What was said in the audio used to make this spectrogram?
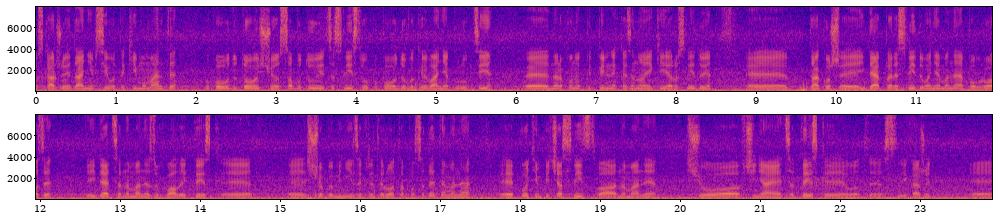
оскаржує дані всі от такі моменти по поводу того, що саботується слідство по поводу викривання корупції е, на рахунок підпільних казино, які я розслідую. Також йде переслідування мене, погрози. Йдеться на мене зухвалий тиск, щоб мені закрити рота, посадити мене. Е, Потім під час слідства на мене, що вчиняється тиск, е, от, е, і кажуть, е,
